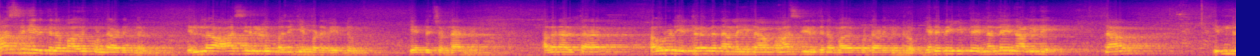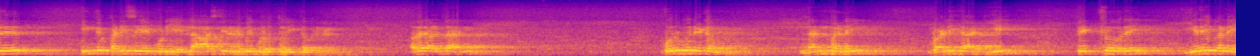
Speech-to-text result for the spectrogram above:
ஆசிரியர் தினமாக கொண்டாடுங்கள். எல்லா ஆசிரியர்களும் மதிக்கப்பட வேண்டும் என்று சொன்னார்கள். அதனால் தான் அவருடைய பிறந்த நாளை நாம் ஆசிரியர் தினமாக கொண்டாடுகின்றோம். எனவே இன்றைய நல்ல நாளிலே நாம் இன்று இங்கு பணி செய்யக்கூடிய எல்லா ஆசிரியர்களுமே கொடுத்து வைத்தவர்கள். அதனால் தான் ஒருவரிடம் நண்பனை வழிகாட்டியை பெற்றோரை இறைவனை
